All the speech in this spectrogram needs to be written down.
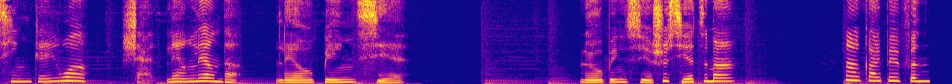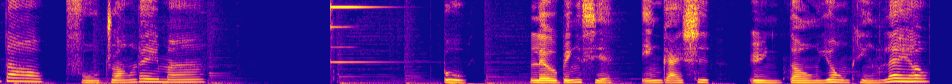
请给我闪亮亮的溜冰鞋。溜冰鞋是鞋子吗？那该被分到服装类吗？不，溜冰鞋应该是运动用品类哦。”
